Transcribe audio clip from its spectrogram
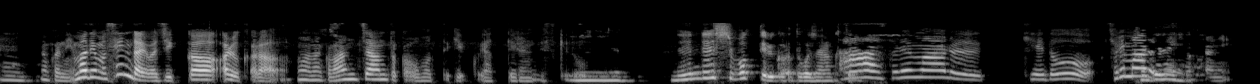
うん。なんかね、まあでも仙台は実家あるから、まあなんかワンチャンとか思って結構やってるんですけど。年齢絞ってるからとかじゃなくて。ああ、それもあるけど、それもあるね、確かに。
